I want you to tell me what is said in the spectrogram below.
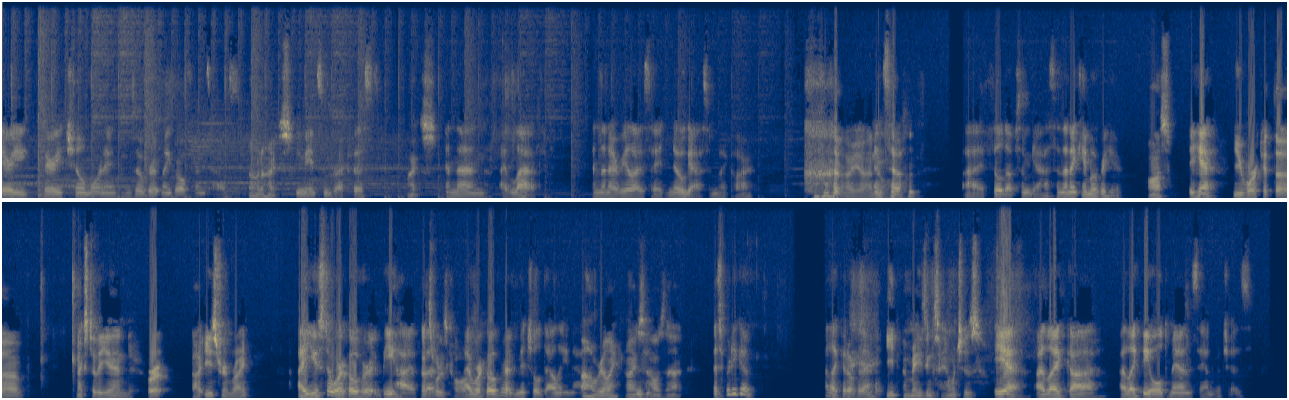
Very, very chill morning. I was over at my girlfriend's house. Oh, nice. We made some breakfast, Nice. and then I left. And then I realized I had no gas in my car. Oh, yeah, I know. and so I filled up some gas, and then I came over here. awesome. Yeah, You work at the next to the end, or uh, room, right? I used to work over at Beehive. That's what it's called. I work over at Mitchell Deli now. Oh, really? Nice. Mhm. How's that? It's pretty good. I like it over there. Eat amazing sandwiches. Yeah, I like uh, I like the old man sandwiches.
